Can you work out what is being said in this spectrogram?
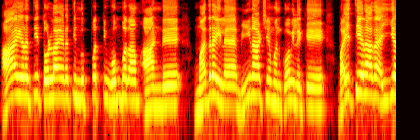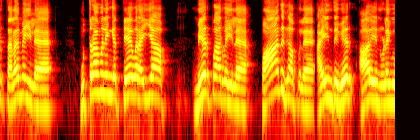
ஆயிரத்தி தொள்ளாயிரத்தி முப்பத்தி ஒன்பதாம் ஆண்டு மதுரையில் மீனாட்சி அம்மன் கோவிலுக்கு வைத்தியநாத ஐயர் தலைமையில் முத்துராமலிங்க தேவர் ஐயா மேற்பார்வையில் பாதுகாப்பில் ஐந்து பேர் ஆலய நுழைவு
